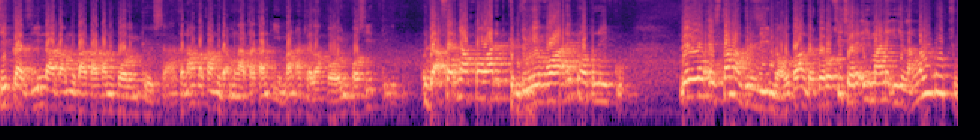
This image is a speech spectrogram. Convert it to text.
jika zina kamu katakan poin dosa, kenapa kamu tidak mengatakan iman adalah poin positif? Tidak fairnya khawarid, gendengnya khawarid ngoten Lha Islam anggar zina atau anggar korupsi jare imane ilang kan lucu.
